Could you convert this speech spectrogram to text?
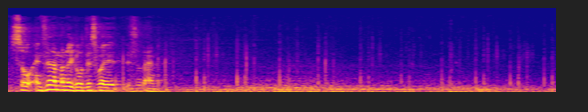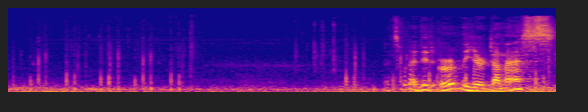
So instead I'm gonna go this way this time. That's what I did earlier, dumbass.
